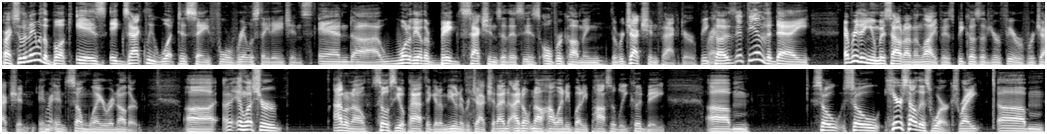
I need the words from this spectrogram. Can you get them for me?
All right, so the name of the book is exactly what to say for real estate agents, and uh, one of the other big sections of this is overcoming the rejection factor. Because at the end of the day, everything you miss out on in life is because of your fear of rejection in, Right. in some way or another. Uh, unless you're, I don't know, sociopathic and immune to rejection, I, I don't know how anybody possibly could be. Um, so so here's how this works, right? Um,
